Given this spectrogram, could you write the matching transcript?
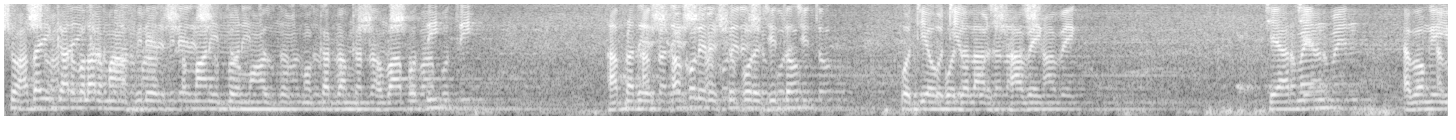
সোহাদাই কারবালার মাহফিলের সম্মানিত মুআজ্জাজ মুকাররম সভাপতি। আপনাদের সকলের সুপরিচিত। পটিয়া উপজেলার সাবেক চেয়ারম্যান এবং এই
